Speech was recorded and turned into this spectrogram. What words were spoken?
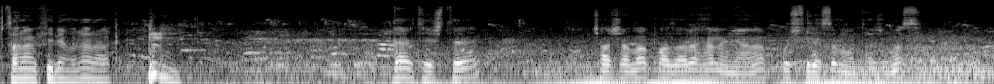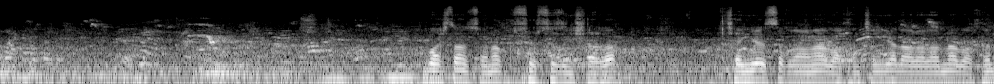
Kurtaran file olarak Devteş'te Çarşamba pazarı hemen yana kuş filesi montajımız. Baştan sona kusursuz inşallah. Çengel sıklığına bakın, çengel aralarına bakın.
